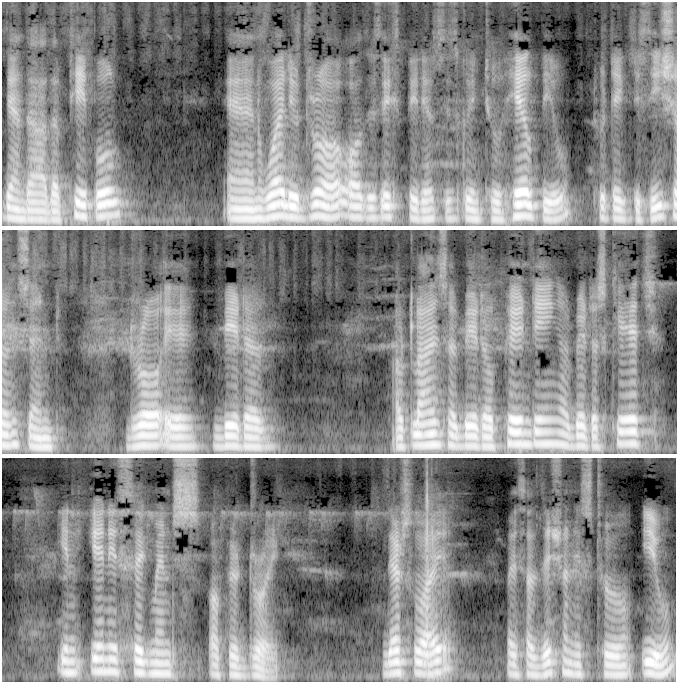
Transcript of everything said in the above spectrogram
than the other people and while you draw all this experience is going to help you to take decisions and draw a better outlines or better painting or better sketch in any segments of your drawing. That's why my suggestion is to you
